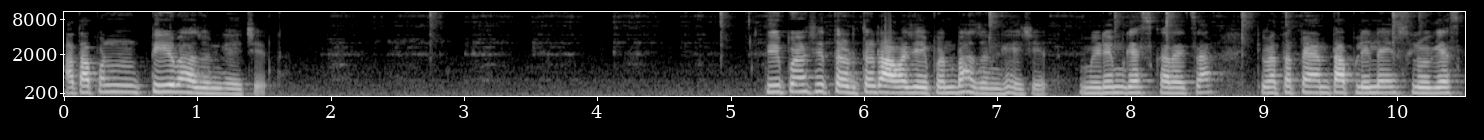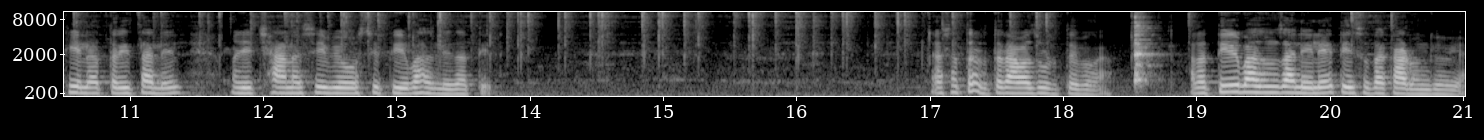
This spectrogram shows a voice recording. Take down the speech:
आता आपण तीळ भाजून घ्यायचे आहेत. ते पण असे तडतड आवाज येईपर्यंत भाजून घ्यायचे आहेत. मिडियम गॅस करायचा किंवा आता पॅन तापलेला आहे स्लो गॅस केला तरी चालेल. म्हणजे छान असे व्यवस्थित तीळ भाजले जातील. असा तडतड आवाज उडतो आहे बघा. आता तीळ भाजून झालेले आहे ते सुद्धा काढून घेऊया.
